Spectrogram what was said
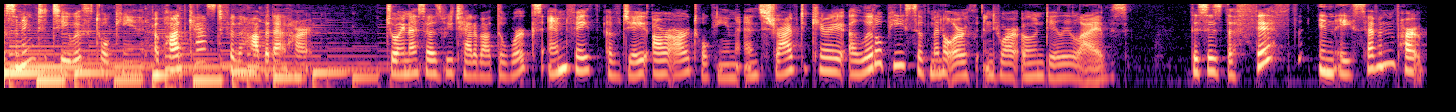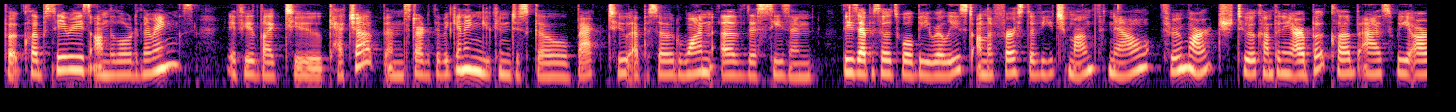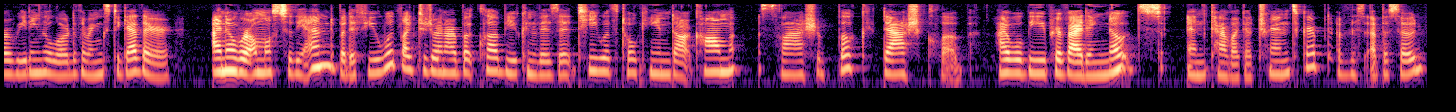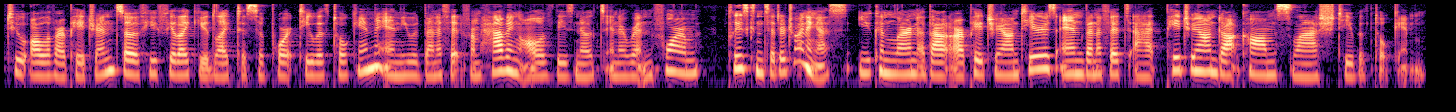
listening to Tea with Tolkien, a podcast for the Hobbit at Heart. Join us as we chat about the works and faith of J.R.R. Tolkien and strive to carry a little piece of Middle Earth into our own daily lives. This is the fifth in a seven part book club series on The Lord of the Rings. If you'd like to catch up and start at the beginning, you can just go back to episode one of this season. These episodes will be released on the first of each month now through March to accompany our book club as we are reading The Lord of the Rings together. I know we're almost to the end, but if you would like to join our book club, you can visit teawithtolkien.com slash book dash club. I will be providing notes and kind of like a transcript of this episode to all of our patrons. So if you feel like you'd like to support Tea with Tolkien and you would benefit from having all of these notes in a written form, please consider joining us. You can learn about our Patreon tiers and benefits at patreon.com slash tea with Tolkien.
